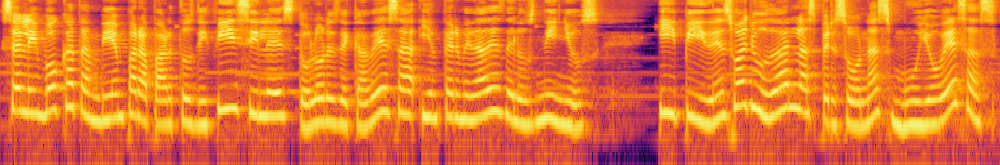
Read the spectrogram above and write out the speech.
Se le invoca también para partos difíciles, dolores de cabeza y enfermedades de los niños, y piden su ayuda las personas muy obesas.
